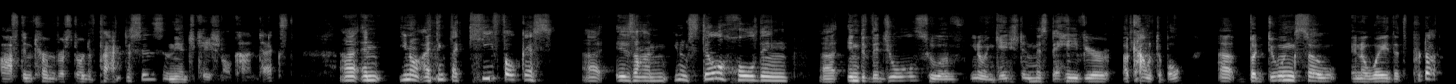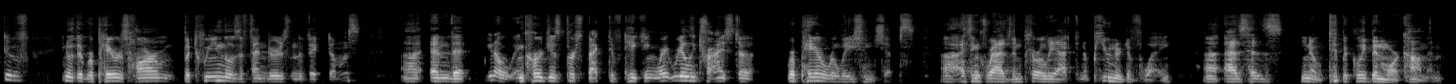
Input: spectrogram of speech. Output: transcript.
often termed restorative practices in the educational context. Uh, and, you know, I think the key focus uh, is on, you know, still holding uh, individuals who have, you know, engaged in misbehavior accountable uh, but doing so in a way that's productive, you know, that repairs harm between those offenders and the victims, uh, and that you know encourages perspective taking. Right, really tries to repair relationships. Uh, I think rather than purely act in a punitive way, uh, as has you know typically been more common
